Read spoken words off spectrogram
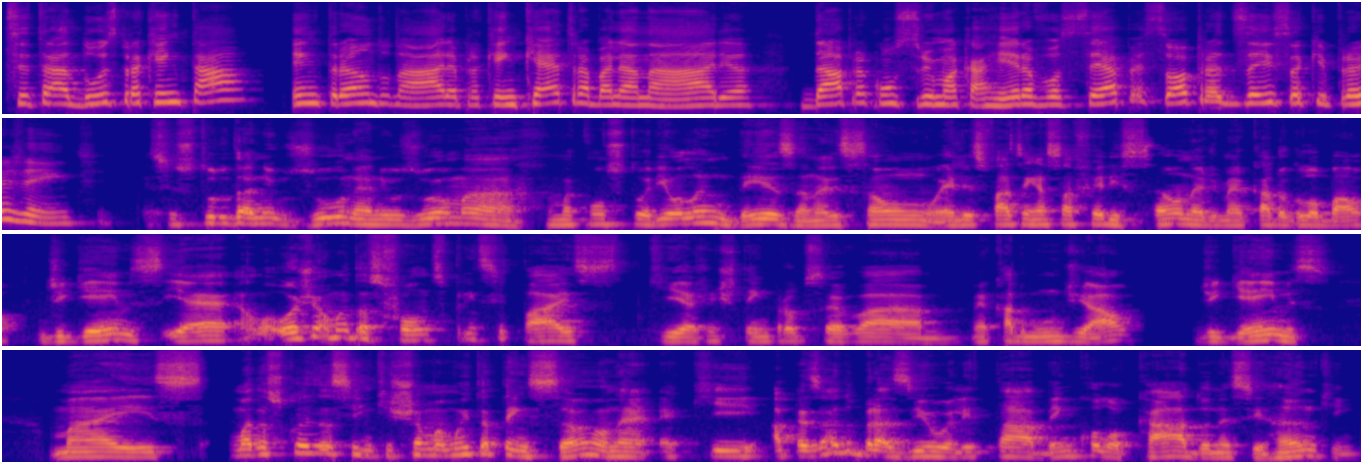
se traduz para quem está entrando na área, para quem quer trabalhar na área, dá para construir uma carreira? Você é a pessoa para dizer isso aqui para gente. Esse estudo da Newzoo, né? A Newzoo é uma, uma consultoria holandesa, né? Eles são, eles fazem essa aferição, né, de mercado global de games e é hoje é uma das fontes principais que a gente tem para observar mercado mundial de games. Mas uma das coisas assim que chama muita atenção, né, é que apesar do Brasil ele estar tá bem colocado nesse ranking,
